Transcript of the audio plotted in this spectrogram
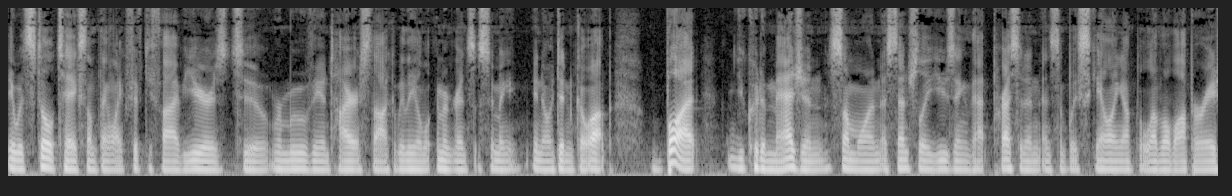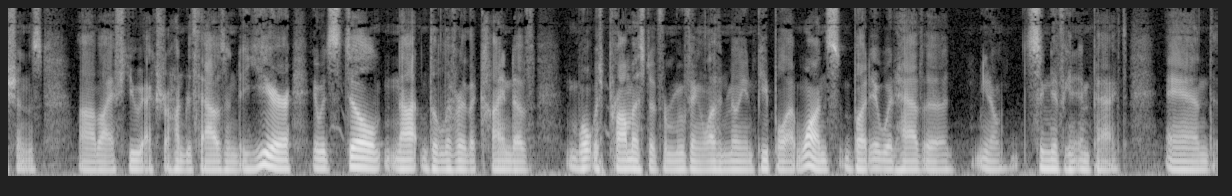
it would still take something like 55 years to remove the entire stock of illegal immigrants, assuming you know it didn't go up. But you could imagine someone essentially using that precedent and simply scaling up the level of operations uh, by a few extra hundred thousand a year, it would still not deliver the kind of what was promised of removing 11 million people at once, but it would have a you know significant impact. And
